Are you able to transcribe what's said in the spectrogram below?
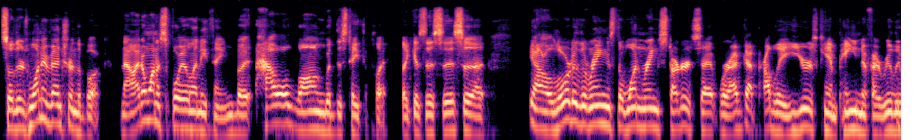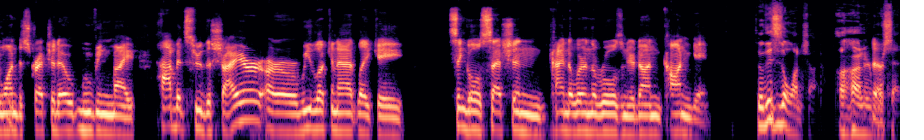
so there's one adventure in the book. Now I don't want to spoil anything, but how long would this take to play? Like, is this this a you know, Lord of the Rings, the One Ring starter set, where I've got probably a year's campaign if I really wanted to stretch it out, moving my hobbits through the Shire, or are we looking at like a single session, kind of learn the rules and you're done con game? So this is a one shot, a hundred percent.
